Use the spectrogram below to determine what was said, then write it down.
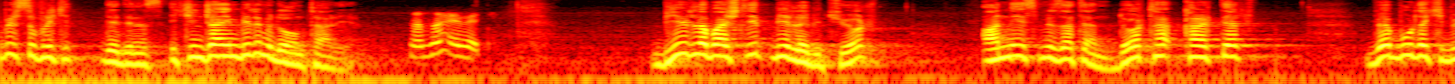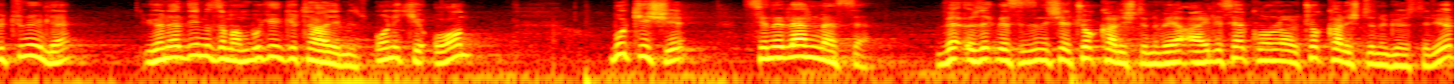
0102 dediniz. İkinci ayın biri mi doğum tarihi? Hı hı, evet. 1 ile başlayıp 1 ile bitiyor. Anne ismi zaten 4 karakter ve buradaki bütünüyle yöneldiğimiz zaman bugünkü tarihimiz 12-10 bu kişi sinirlenmezse ve özellikle sizin işe çok karıştığını veya ailesel konulara çok karıştığını gösteriyor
